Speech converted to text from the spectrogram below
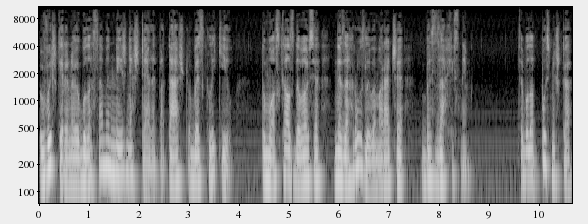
вишкіреною була саме нижня щелепа, та що без кликів, тому оскал здавався не загрозливим, а радше беззахисним. Це була посмішка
